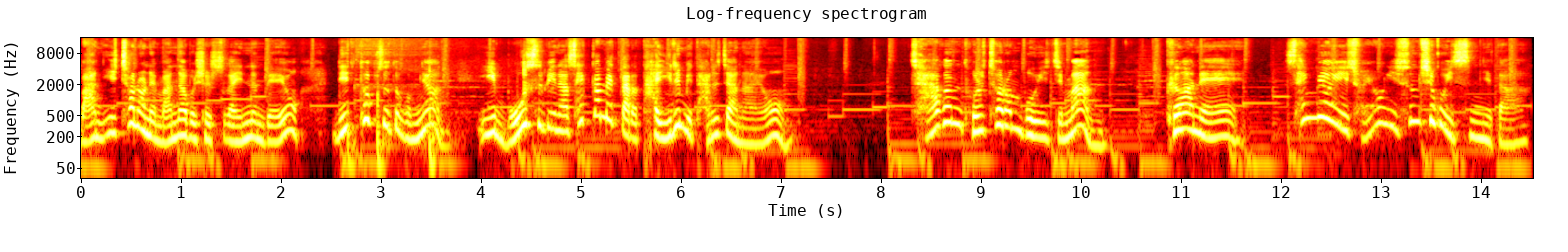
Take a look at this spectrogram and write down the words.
12,000원에 만나보실 수가 있는데요. 리톱스도 보면 이 모습이나 색감에 따라 다 이름이 다르잖아요. 작은 돌처럼 보이지만 그 안에 생명이 조용히 숨쉬고 있습니다.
